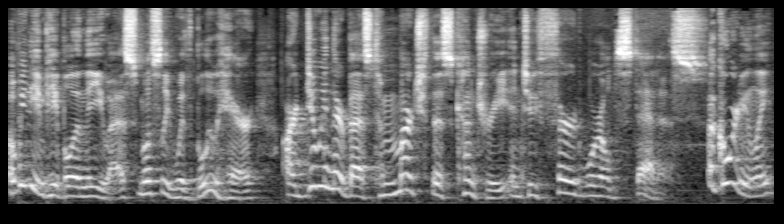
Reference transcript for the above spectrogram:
Obedient people in the US, mostly with blue hair, are doing their best to march this country into third world status. Accordingly,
